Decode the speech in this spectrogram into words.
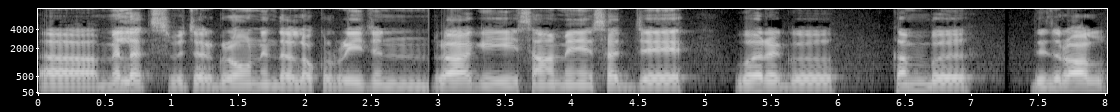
uh, millets which are grown in the local region, ragi, same, sajje, varagu, kambu, these are all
